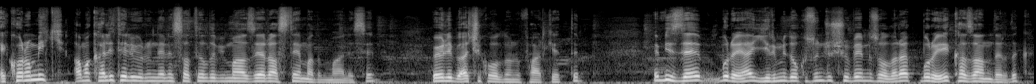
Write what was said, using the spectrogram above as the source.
Ekonomik ama kaliteli ürünlerin satıldığı bir mağazaya rastlayamadım maalesef. Böyle bir açık olduğunu fark ettim. Ve biz de buraya 29. şubemiz olarak burayı kazandırdık.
